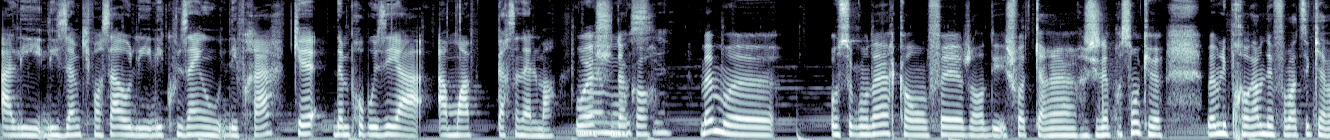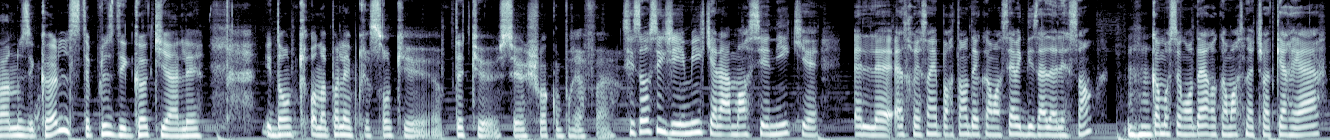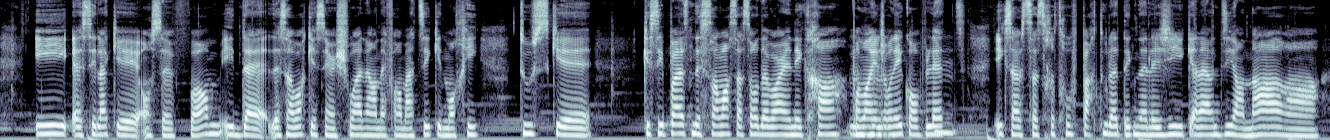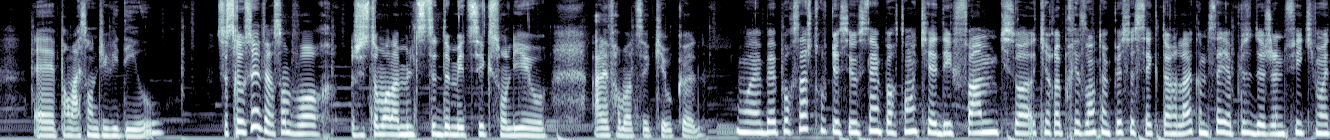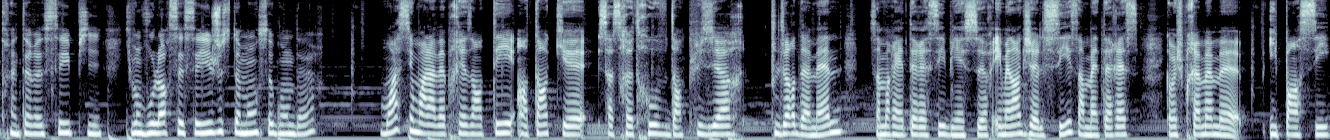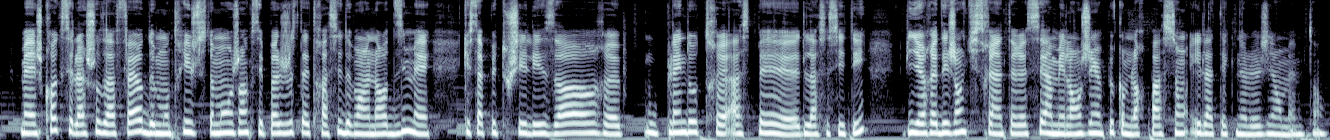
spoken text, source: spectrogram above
à les, hommes qui font ça ou les, cousins ou les frères que de me proposer à, moi personnellement. Ouais, je suis d'accord. Même euh, au secondaire, quand on fait genre des choix de carrière, j'ai l'impression que même les programmes d'informatique qu'il y avait à nos écoles, c'était plus des gars qui allaient. Et donc, on n'a pas l'impression que peut-être que c'est un choix qu'on pourrait faire. C'est ça aussi que j'ai aimé qu'elle a mentionné qu'elle elle trouvait ça important de commencer avec des adolescents. Mm-hmm. Comme au secondaire, on commence notre choix de carrière et euh, c'est là qu'on se forme et de, savoir que c'est un choix en informatique et de montrer tout ce que que c'est pas nécessairement s'asseoir devant un écran pendant une mhm. journée complète mhm. et que ça, se retrouve partout la technologie, qu'elle a dit en art, en euh, formation de jeux vidéo. Ce serait aussi intéressant de voir justement la multitude de métiers qui sont liés à l'informatique et au code. Ouais, ben pour ça, je trouve que c'est aussi important qu'il y ait des femmes qui, soient, qui représentent un peu ce secteur-là. Comme ça, il y a plus de jeunes filles qui vont être intéressées puis qui vont vouloir s'essayer justement au secondaire. Moi, si on l'avait présenté en tant que ça se retrouve dans plusieurs plusieurs domaines, ça m'aurait intéressé, bien sûr. Et maintenant que je le sais, ça m'intéresse, comme je pourrais même euh, y penser. Mais je crois que c'est la chose à faire de montrer justement aux gens que c'est pas juste être assis devant un ordi, mais que ça peut toucher les arts euh, ou plein d'autres aspects euh, de la société. Puis il y aurait des gens qui seraient intéressés à mélanger un peu comme leur passion et la technologie en même temps.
